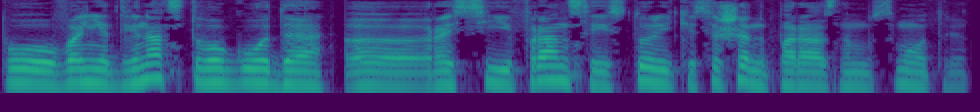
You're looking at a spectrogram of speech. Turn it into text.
по войне 12 года э, Россия и Франция историки совершенно по-разному смотрят.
